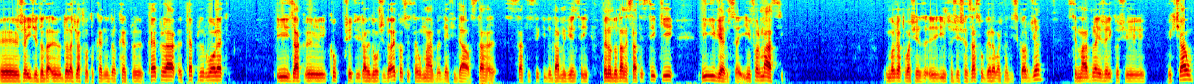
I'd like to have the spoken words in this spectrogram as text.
Yy, że idzie doda yy, dodać łatwo tokeny do Kepler, Kepler, Kepler Wallet i za, yy, kup przycisk, aby dołączyć do ekosystemu Marble DeFi DAO. Sta statystyki dodamy więcej, będą dodane statystyki i więcej informacji. I można tu właśnie z- im coś jeszcze zasugerować na Discordzie z tym Marble, jeżeli ktoś y, by chciał.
